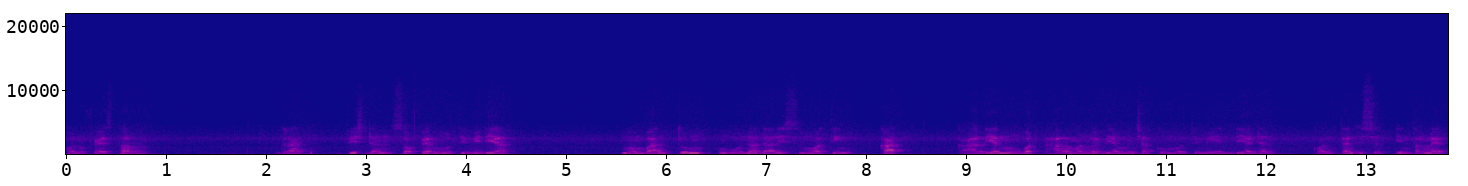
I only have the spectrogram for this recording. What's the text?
converter grafis dan software multimedia membantu pengguna dari semua tingkat keahlian membuat halaman web yang mencakup multimedia dan konten internet.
